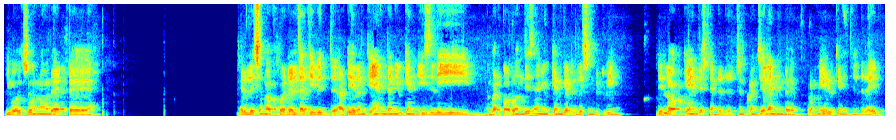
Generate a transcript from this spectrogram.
You also know that uh, relation of uh, delta G with RTL and K and then you can easily work out on this and you can get relation between the log K and the standard reaction potential and from here you can easily derive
